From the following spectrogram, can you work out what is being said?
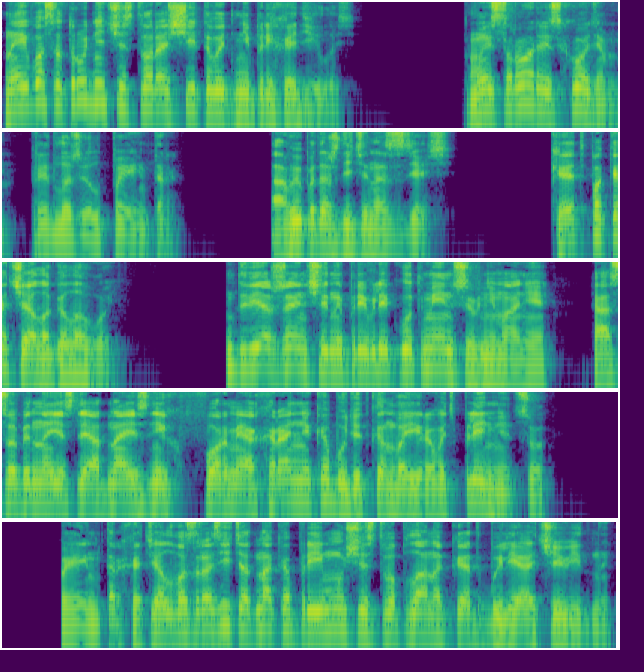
На его сотрудничество рассчитывать не приходилось. «Мы с Рори сходим», – предложил Пейнтер. «А вы подождите нас здесь». Кэт покачала головой. «Две женщины привлекут меньше внимания, особенно если одна из них в форме охранника будет конвоировать пленницу. Пейнтер хотел возразить, однако преимущества плана Кэт были очевидны.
